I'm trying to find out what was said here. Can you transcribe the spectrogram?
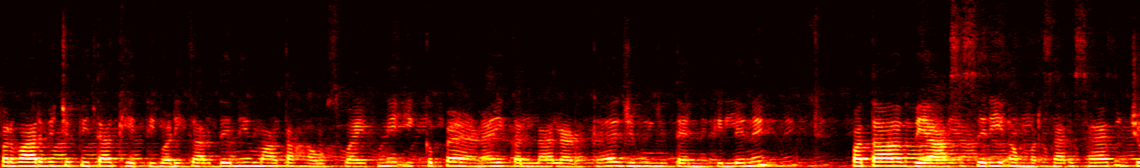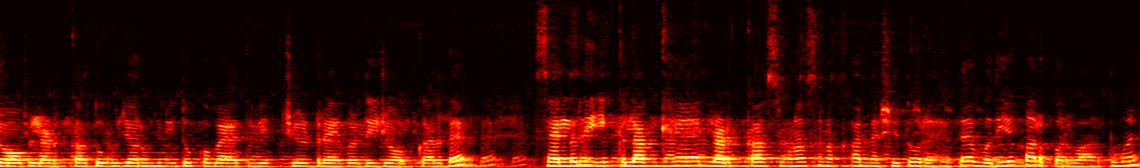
ਪਰਿਵਾਰ ਵਿੱਚ ਪਿਤਾ ਖੇਤੀਬਾੜੀ ਕਰਦੇ ਨੇ, ਮਾਤਾ ਹਾਊਸਵਾਈਫ ਨੇ, ਇੱਕ ਭੈਣ ਹੈ ਇਕੱਲਾ ਲੜਕਾ ਹੈ, ਜ਼ਮੀਨ 3 ਕਿੱਲੇ ਨੇ। ਪਤਾ ਵਿਆਸ ਸ੍ਰੀ ਅੰਮ੍ਰਿਤਸਰ ਸਾਹਿਬ ਜੌਬ ਲੜਕਾ 2019 ਤੋਂ ਕੁਵੈਤ ਵਿੱਚ ਡਰਾਈਵਰ ਦੀ ਜੌਬ ਕਰਦਾ ਹੈ। ਸੈਲਰੀ 1 ਲੱਖ ਹੈ, ਲੜਕਾ ਸੋਹਣਾ ਸੁਨੱਖਾ ਨਸ਼ੇ ਤੋਂ ਰਹਿਤ ਹੈ, ਵਧੀਆ ਘਰ ਪਰਿਵਾਰ ਤੋਂ ਹੈ।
